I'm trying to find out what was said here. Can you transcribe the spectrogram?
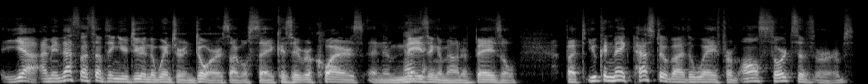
yeah. I mean, that's not something you do in the winter indoors, I will say, because it requires an amazing okay. amount of basil. But you can make pesto, by the way, from all sorts of herbs.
